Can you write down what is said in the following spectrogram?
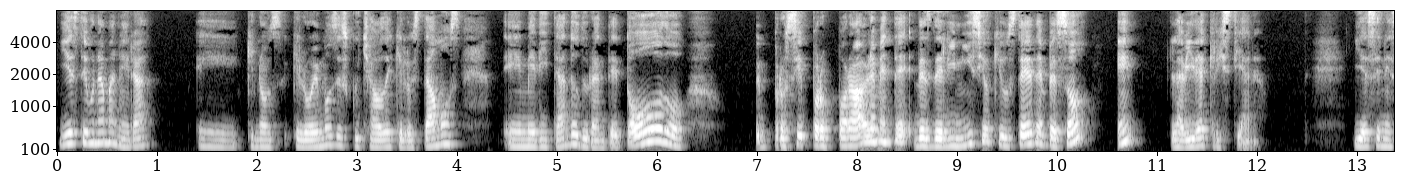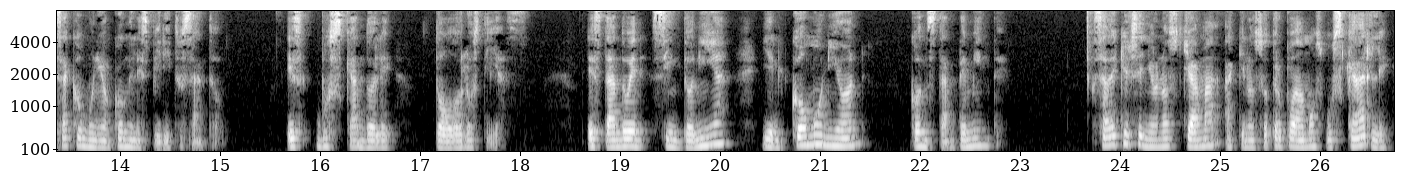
Y es de una manera eh, que, nos, que lo hemos escuchado, de que lo estamos eh, meditando durante todo probablemente desde el inicio que usted empezó en la vida cristiana. Y es en esa comunión con el Espíritu Santo. Es buscándole todos los días, estando en sintonía y en comunión constantemente. Sabe que el Señor nos llama a que nosotros podamos buscarle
